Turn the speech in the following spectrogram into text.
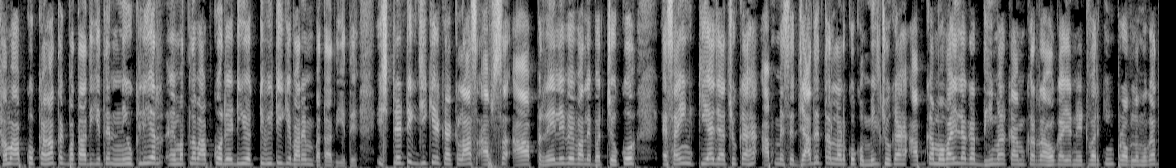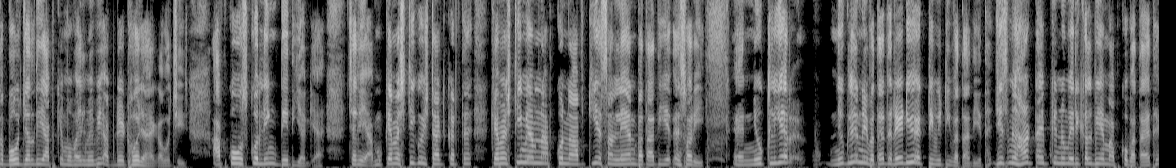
हम आपको कहाँ तक बता दिए थे? न्यूक्लियर मतलब आपको रेडियो एक्टिविटी के बारे में बता दिए थे। स्टेटिक जीके का क्लास आप स, आप रेलवे वाले बच्चों को असाइन किया जा चुका है। आप में से ज़्यादातर लड़कों को मिल चुका है। आपका मोबाइल अगर धीमा काम कर रहा होगा या नेटवर्किंग प्रॉब्लम होगा तो बहुत जल्दी आपके मोबाइल में भी अपडेट हो जाएगा वो चीज़। आपको उसको लिंक दे दिया गया है। चलिए अब केमिस्ट्री को स्टार्ट करते हैं। केमिस्ट्री में हमने आपको नाभिकीय संलयन बता दिए थे सॉरी न्यूक्लियर न्यूक्लियर नहीं बताए थे रेडियो एक्टिविटी बता दिए थे जिसमें हर टाइप के न्यूमेरिकल भी हम आपको बताए थे,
